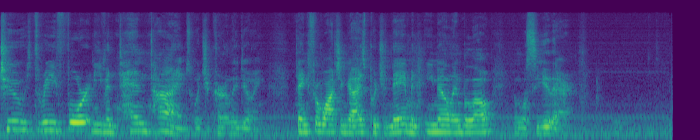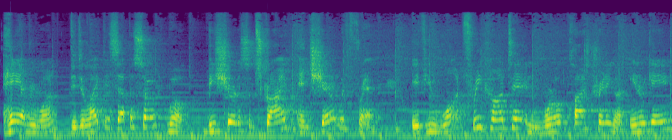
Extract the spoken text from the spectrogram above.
two, three, four, and even 10 times what you're currently doing. Thanks for watching, guys. Put your name and email in below, and we'll see you there. Hey everyone, did you like this episode? Well, be sure to subscribe and share it with a friend. If you want free content and world class training on inner game,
